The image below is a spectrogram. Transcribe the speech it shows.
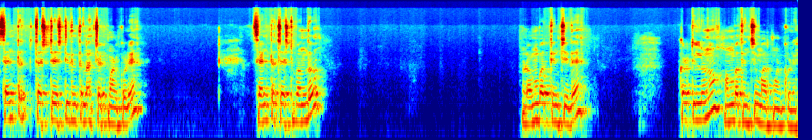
ಸೆಂಟರ್ ಚೆಸ್ಟ್ ಎಷ್ಟಿದೆ ಅಂತ ನಾನು ಚೆಕ್ ಮಾಡ್ಕೊಳ್ಳಿ. ಸೆಂಟರ್ ಚೆಸ್ಟ್ ಬಂದು ಒಂಬತ್ತು ಇಂಚ್ ಇದೆ. ಕರೆಕ್ಟ್ ಇಲ್ಲೂ ಒಂಬತ್ತು ಇಂಚಿಗೆ ಮಾರ್ಕ್ ಮಾಡ್ಕೊಳ್ಳಿ.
